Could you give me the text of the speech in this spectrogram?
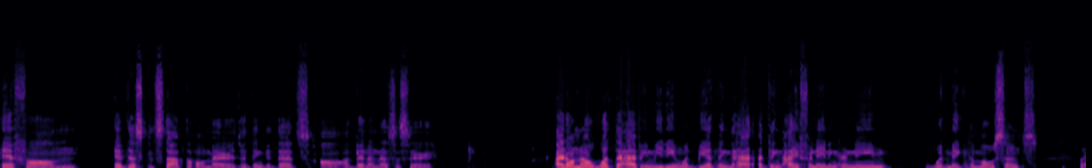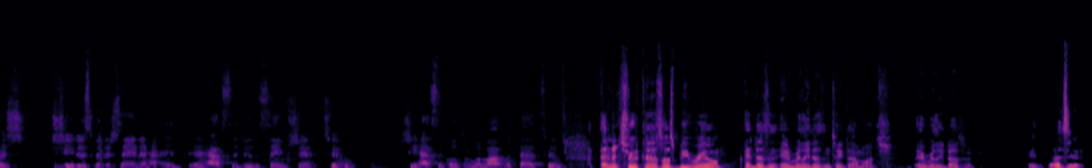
if um if this could stop the whole marriage. I think that that's uh, a bit unnecessary. I don't know what the happy medium would be. I think the ha- I think hyphenating her name would make the most sense. but she just finished saying it, ha- it, it has to do the same shit too. She has to go through a lot with that too. And the truth is, let's be real, it doesn't. It really doesn't take that much. It really doesn't. It doesn't.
